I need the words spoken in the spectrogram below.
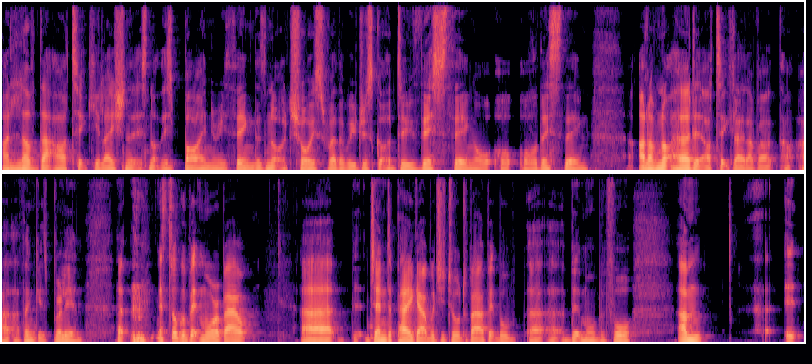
I love that articulation that it's not this binary thing. There's not a choice whether we've just got to do this thing or, or, or this thing. And I've not heard it articulated, but I, I think it's brilliant. Let's talk a bit more about uh, gender pay gap, which you talked about a bit more, uh, a bit more before. Um, it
